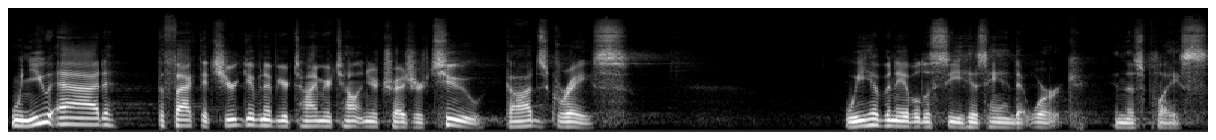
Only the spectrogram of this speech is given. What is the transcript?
when you add the fact that you're giving of your time, your talent, and your treasure to God's grace, we have been able to see his hand at work in this place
